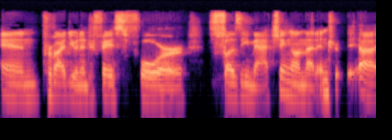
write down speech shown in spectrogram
and provide you an interface for fuzzy matching on that inter- uh,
